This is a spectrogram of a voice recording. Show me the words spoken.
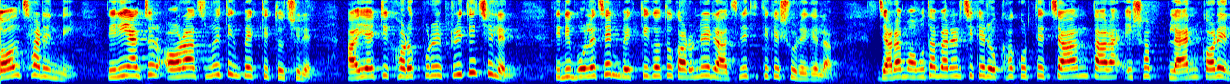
দল ছাড়েননি। তিনি একজন অরাজনৈতিক ব্যক্তিত্ব ছিলেন। আইআইটি খড়গপুরের কৃতি ছিলেন। তিনি বলেছেন, ব্যক্তিগত কারণে রাজনীতি থেকে সরে গেলাম। যারা মমতা ব্যানার্জিকে রক্ষা করতে চান, তারা এসব প্ল্যান করেন,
